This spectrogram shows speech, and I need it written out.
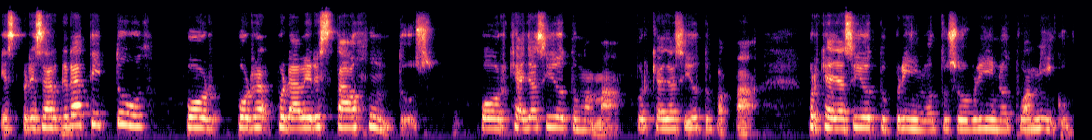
Expresar gratitud por, por, haber estado juntos, porque haya sido tu mamá, porque haya sido tu papá, porque haya sido tu primo, tu sobrino, tu amigo.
